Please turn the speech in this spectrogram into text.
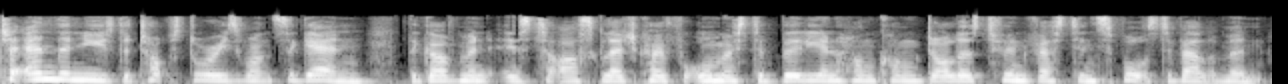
To end the news, the top stories once again. The government is to ask LegCo for almost a billion Hong Kong dollars to invest in sports development.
